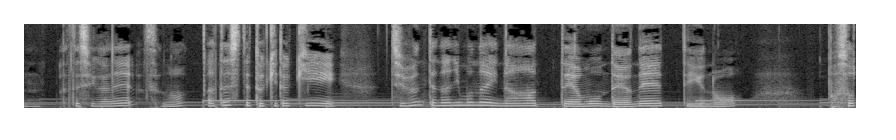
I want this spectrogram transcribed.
ー、私がねその私って時々自分って何もないなーって思うんだよねっていうのをボソッ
